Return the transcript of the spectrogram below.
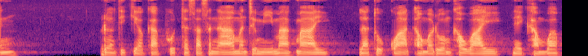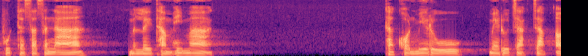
ง เรื่องที่เกี่ยวกับพุทธศาสนามันจึงมีมากมาย และถูกกวาดเอามารวมเข้าไว้ในคำว่าพุทธศาสนา มันเลยทำให้มาก ถ้าคนไม่รู้ไม่รู้จักจับเอา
